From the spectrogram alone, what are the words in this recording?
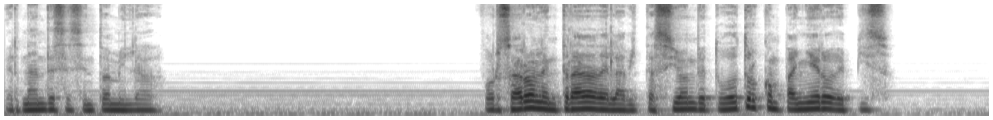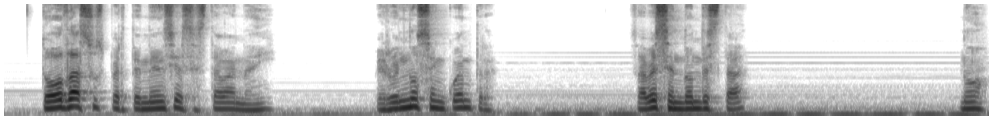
Hernández se sentó a mi lado. Forzaron la entrada de la habitación de tu otro compañero de piso. Todas sus pertenencias estaban ahí. Pero él no se encuentra. ¿Sabes en dónde está? No,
